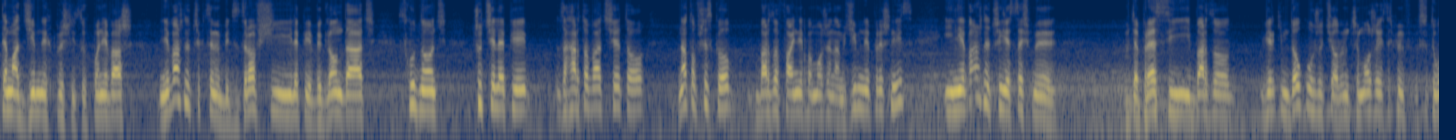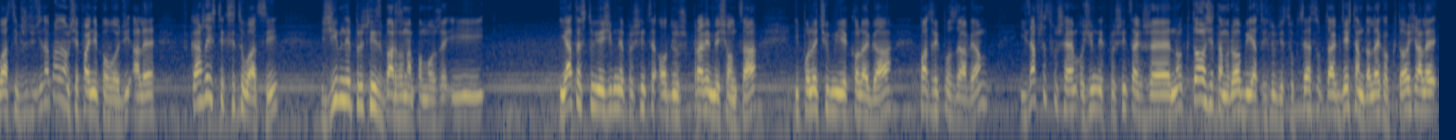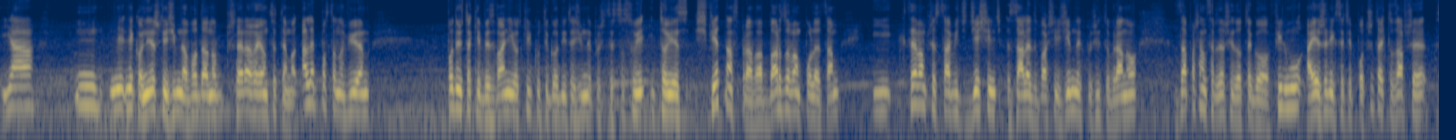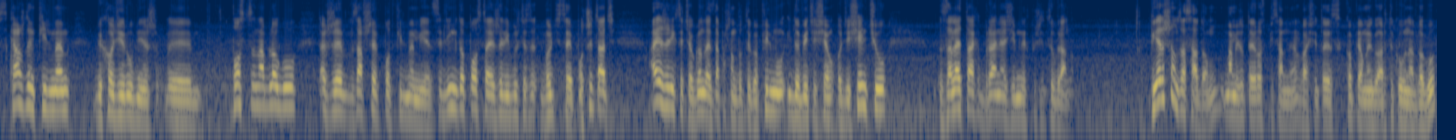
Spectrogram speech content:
temat zimnych pryszniców, ponieważ nieważne, czy chcemy być zdrowsi, lepiej wyglądać, schudnąć, czuć się lepiej, zahartować się, to na to wszystko bardzo fajnie pomoże nam zimny prysznic i nieważne, czy jesteśmy w depresji i bardzo wielkim dołku życiowym, czy może jesteśmy w sytuacji w życiu, gdzie naprawdę nam się fajnie powodzi, ale w każdej z tych sytuacji zimny prysznic bardzo nam pomoże i ja testuję zimne prysznice od już prawie miesiąca i polecił mi je kolega, Patryk pozdrawiam. I zawsze słyszałem o zimnych prysznicach, że no ktoś je tam robi, jacyś ludzie sukcesu, tak, gdzieś tam daleko ktoś, ale ja mm, nie, niekoniecznie zimna woda, no przerażający temat, ale postanowiłem podjąć takie wyzwanie i od kilku tygodni te zimne prysznice stosuję i to jest świetna sprawa, bardzo Wam polecam i chcę Wam przedstawić 10 zalet właśnie zimnych pryszniców rano. Zapraszam serdecznie do tego filmu, a jeżeli chcecie poczytać, to zawsze z każdym filmem wychodzi również yy, post na blogu, także zawsze pod filmem jest link do posta, jeżeli wolicie sobie poczytać, a jeżeli chcecie oglądać, zapraszam do tego filmu i dowiecie się o 10 zaletach brania zimnych pryszniców rano. Pierwszą zasadą, mamy tutaj rozpisane, właśnie to jest kopia mojego artykułu na blogu.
